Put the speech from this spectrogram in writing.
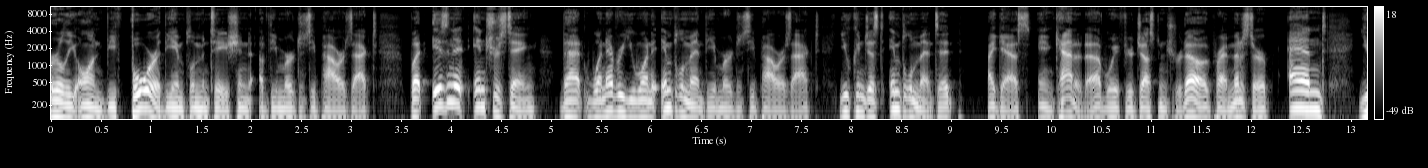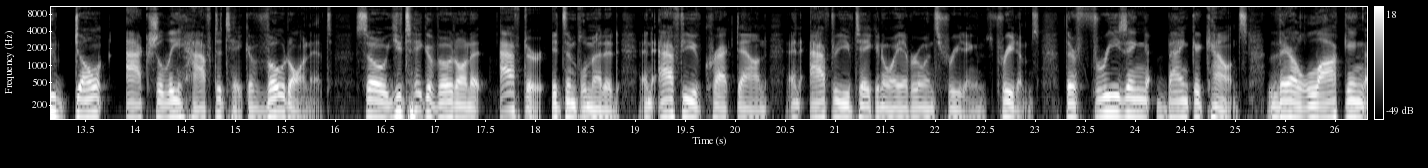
early on before the implementation of the Emergency Powers Act. But isn't it interesting that whenever you want to implement the Emergency Powers Act, you can just implement it I guess, in Canada, if you're Justin Trudeau, the Prime Minister, and you don't actually have to take a vote on it. So you take a vote on it after it's implemented and after you've cracked down and after you've taken away everyone's freedoms. They're freezing bank accounts, they're locking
